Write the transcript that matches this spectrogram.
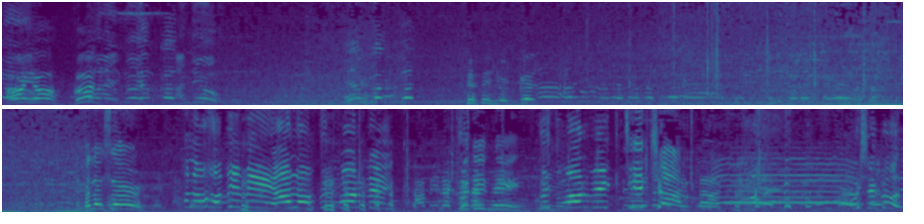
How are you? Good? Good. And you? I am good, good. You're good. Hello, sir! Hello, Habibi. Good morning. Good evening! Good morning, teacher. Ushagul.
